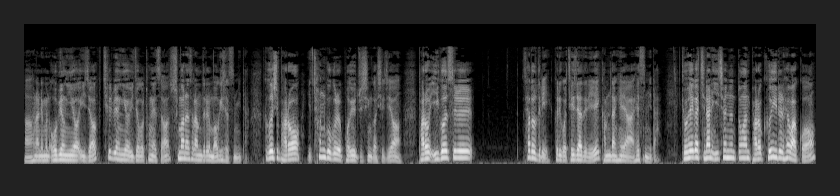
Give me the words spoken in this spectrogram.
어, 하나님은 오병이어 이적, 칠병이어 이적을 통해서 수많은 사람들을 먹이셨습니다. 그것이 바로 이 천국을 보여주신 것이지요. 바로 이것을 사도들이 그리고 제자들이 감당해야 했습니다. 교회가 지난 2000년 동안 바로 그 일을 해왔고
